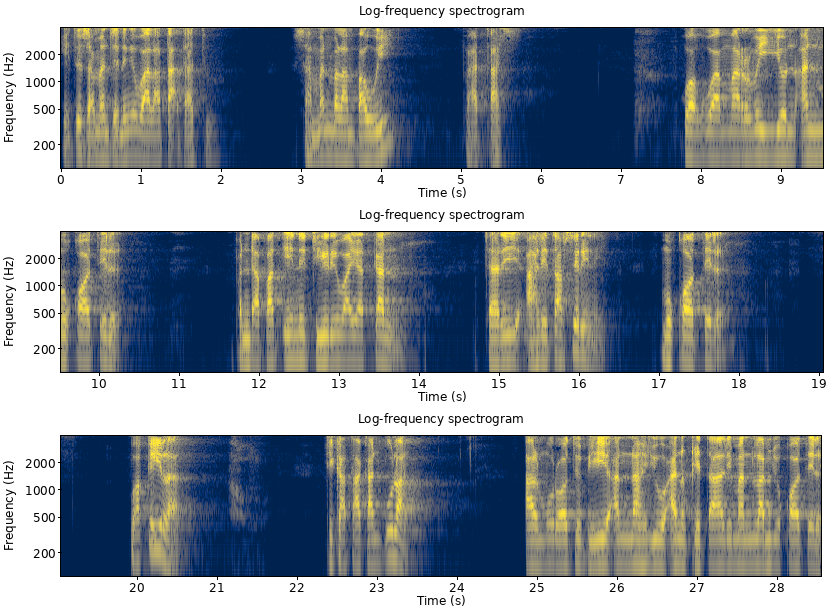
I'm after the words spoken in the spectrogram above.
itu saman jenenge wala tak tadu. Saman melampaui batas. Wahuwa marwiyun an muqatil. Pendapat ini diriwayatkan dari ahli tafsir ini. Muqatil. Wakila Dikatakan pula, Al-muradu an-nahyu an qitali man lam yuqatil.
